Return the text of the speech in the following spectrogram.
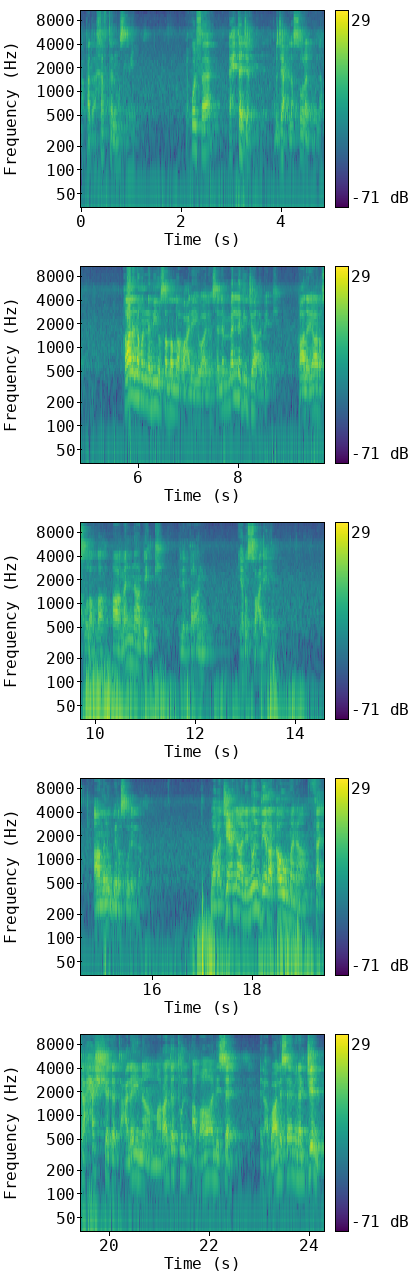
لقد أخفت المسلمين. يقول فاحتجب رجع إلى الصورة الأولى. قال له النبي صلى الله عليه وآله وسلم ما الذي جاء بك؟ قال يا رسول الله آمنا بك. اللي القرآن ينص عليهم. آمنوا برسول الله. ورجعنا لننذر قومنا فتحشدت علينا مردة الأبالسة. الأبالسة من الجن.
